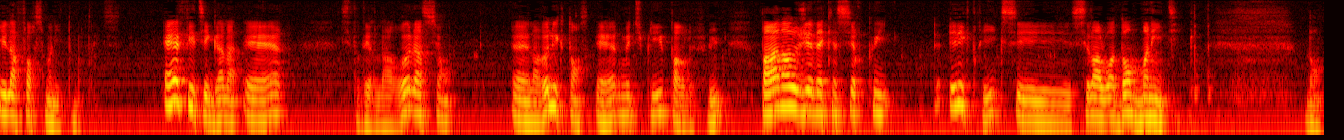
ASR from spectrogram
et la force magnétomotrice. F est égal à R, c'est-à-dire la relation, euh, la reluctance R multipliée par le flux. Par analogie avec un circuit électrique, c'est la loi d'onde magnétique. Donc,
